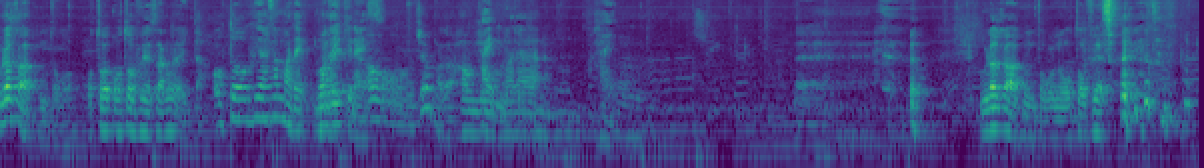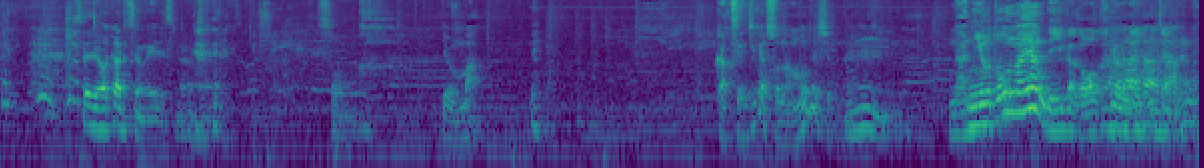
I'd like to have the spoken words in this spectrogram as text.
浦川君とこおとお豆腐屋さんぐらいいた？お豆腐屋さんまでまだ行ってない。です。ああじゃあまだ半分はいまだはい。浦川君とこのお豆腐屋さん。それで分かる人がいいですね。そうか。でもまあね。学生の時はそんなもんですよね、うん。何をどう悩んでいいかがわからないみたいなね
